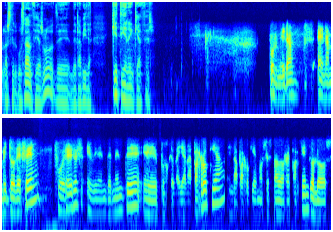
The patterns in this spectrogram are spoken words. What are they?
las circunstancias ¿no? de, la vida. ¿Qué tienen que hacer? Pues mira, en ámbito de fe, pues evidentemente eh, pues que vayan a la parroquia. En la parroquia hemos estado repartiendo los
